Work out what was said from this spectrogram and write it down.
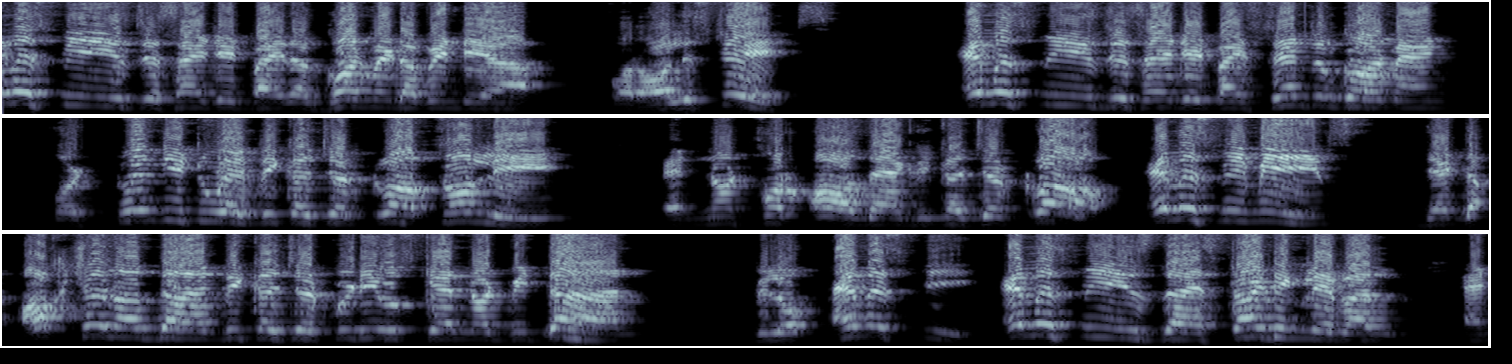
MSP is decided by the government of India for all states. MSP is decided by central government for 22 agriculture crops only and not for all the agriculture crops. MSP means that the auction of the agriculture produce cannot be done below MSP. MSP is the starting level and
